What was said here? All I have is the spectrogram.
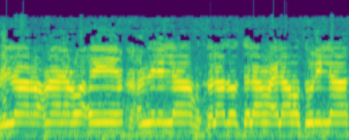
بسم الله الرحمن الرحيم. الحمد لله والصلاة والسلام على رسول الله.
